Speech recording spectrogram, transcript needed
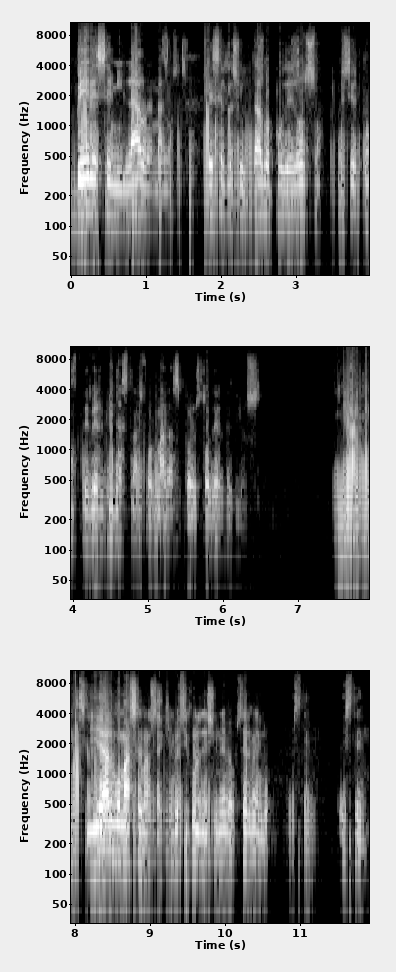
ver ese milagro, hermanos, es el resultado poderoso, ¿no es cierto?, de ver vidas transformadas por el poder de Dios. Y algo más, y algo más hermanos, aquí, versículo 19, observenlo. Este,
